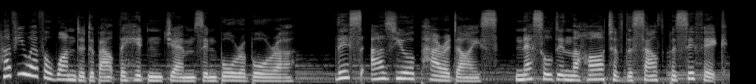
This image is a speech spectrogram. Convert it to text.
Have you ever wondered about the hidden gems in Bora Bora? This azure paradise, nestled in the heart of the South Pacific,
